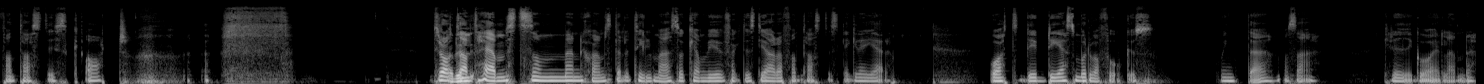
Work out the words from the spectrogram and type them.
fantastisk art. Trots allt hemskt som människan ställer till med så kan vi ju faktiskt göra fantastiska grejer. Och att det är det som borde vara fokus. Och inte massa krig och elände.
